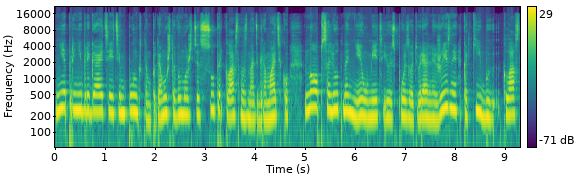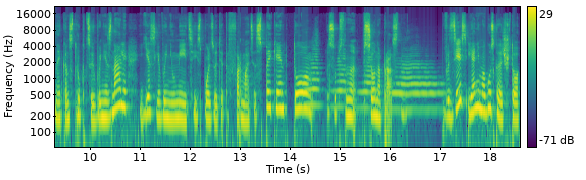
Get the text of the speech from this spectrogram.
Не пренебрегайте этим пунктом, потому что вы можете супер классно знать грамматику, но абсолютно не уметь ее использовать в реальной жизни. Какие бы классные конструкции вы не знали, если если вы не умеете использовать это в формате speaking, то, собственно, все напрасно. Вот здесь я не могу сказать, что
